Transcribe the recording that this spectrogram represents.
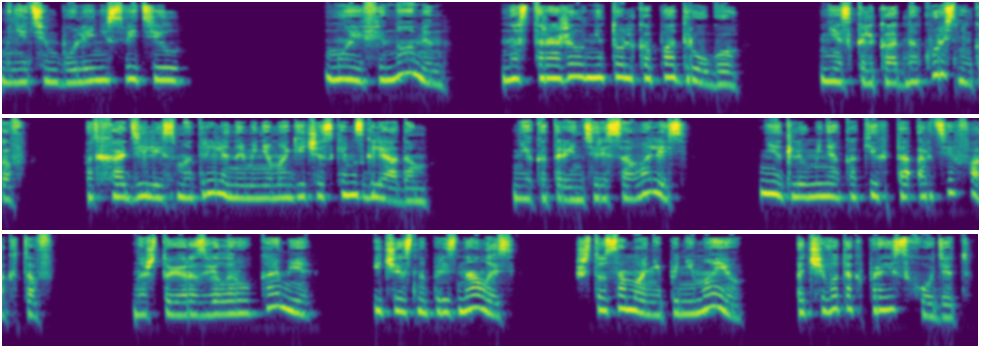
мне тем более не светил. Мой феномен насторожил не только подругу. Несколько однокурсников подходили и смотрели на меня магическим взглядом. Некоторые интересовались, нет ли у меня каких-то артефактов, на что я развела руками и честно призналась, что сама не понимаю, от чего так происходит.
